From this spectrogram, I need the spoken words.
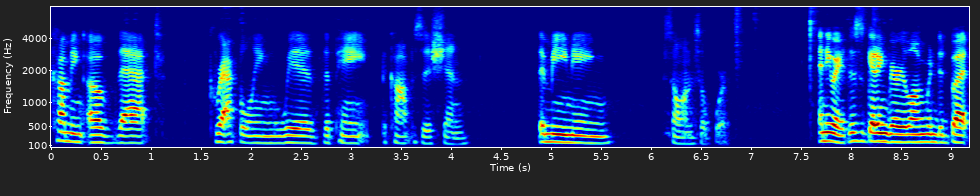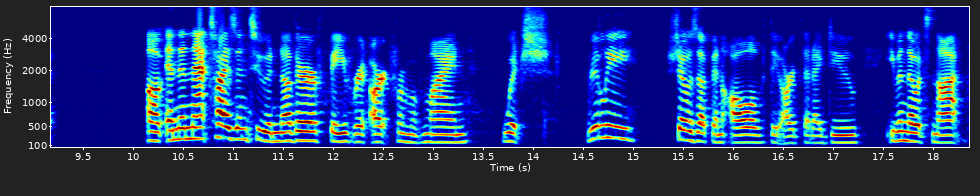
coming of that grappling with the paint, the composition, the meaning, so on and so forth. Anyway, this is getting very long-winded, but um, and then that ties into another favorite art form of mine, which really shows up in all of the art that I do, even though it's not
